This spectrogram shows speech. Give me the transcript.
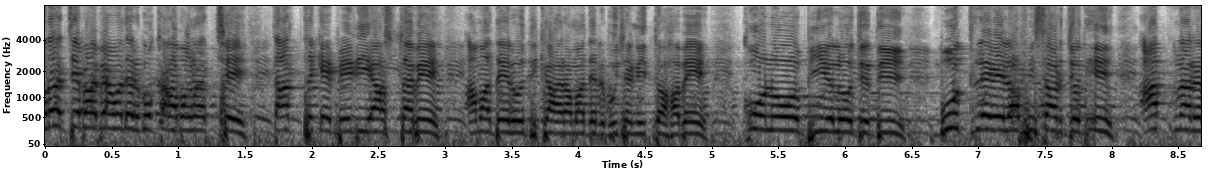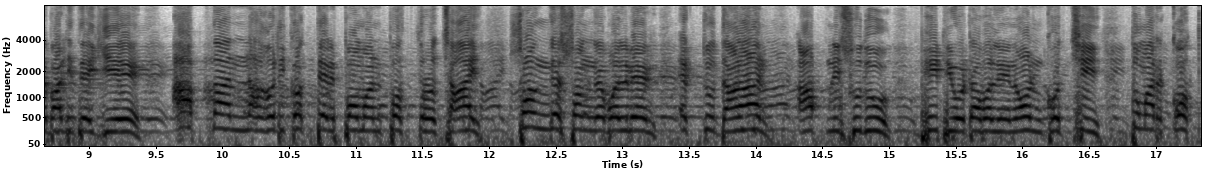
ওরা যেভাবে আমাদের বোকা বানাচ্ছে, তার থেকে বেরিয়ে আসতে হবে। আমাদের অধিকার আমাদের বুঝে নিতে হবে। কোনো বিএলও যদি, বুথ লেভেল অফিসার যদি আপনার বাড়িতে গিয়ে আপনার নাগরিকত্বের প্রমাণপত্র চাই সঙ্গে সঙ্গে বলবেন, একটু দাঁড়ান, আপনি শুধু ভিডিওটা বলবেন অন করছি। তোমার কত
